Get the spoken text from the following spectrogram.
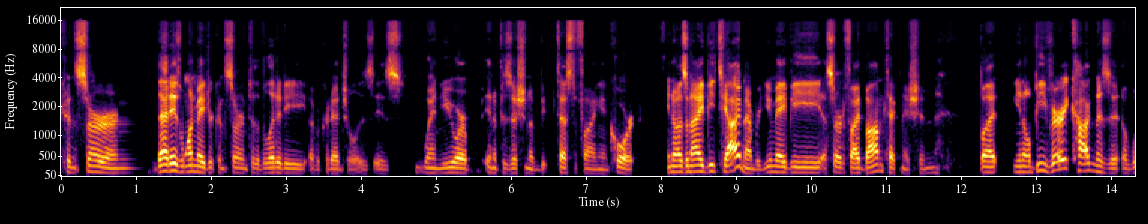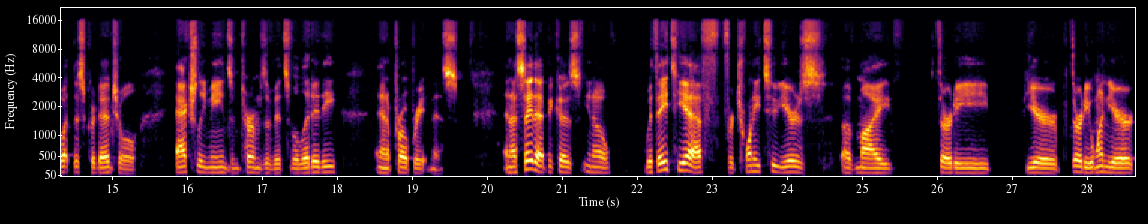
concern that is one major concern to the validity of a credential is is when you are in a position of testifying in court. You know, as an IBTI member, you may be a certified bomb technician, but you know, be very cognizant of what this credential actually means in terms of its validity and appropriateness. And I say that because, you know, with ATF for 22 years of my 30 year, 31 year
